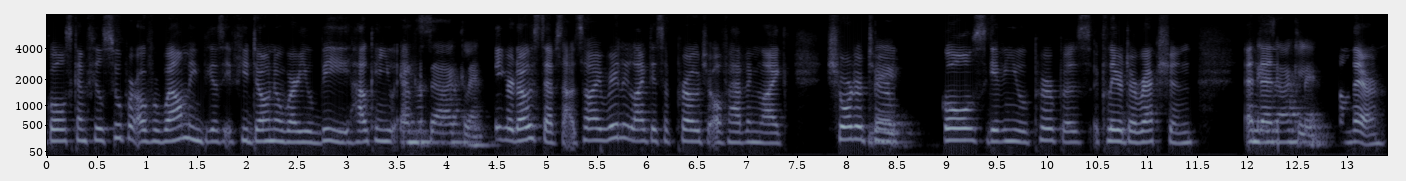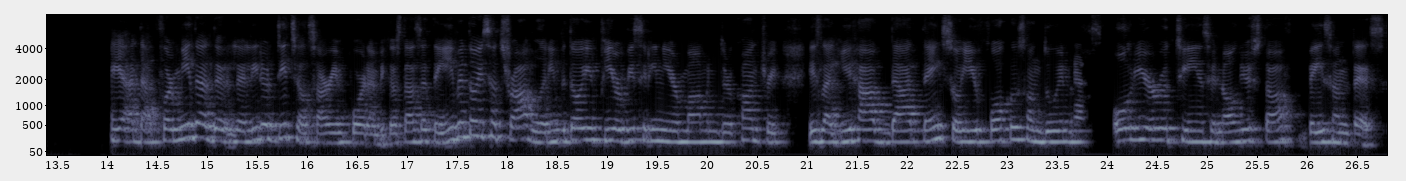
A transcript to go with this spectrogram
goals can feel super overwhelming because if you don't know where you'll be, how can you ever exactly figure those steps out? So I really like this approach of having like shorter term goals, giving you a purpose, a clear direction, and then exactly from there yeah that for me that the, the, little details are important because that's the thing even though it's a travel and even though if you're visiting your mom in their country it's like you have that thing so you focus on doing yes. all your routines and all your stuff based on this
